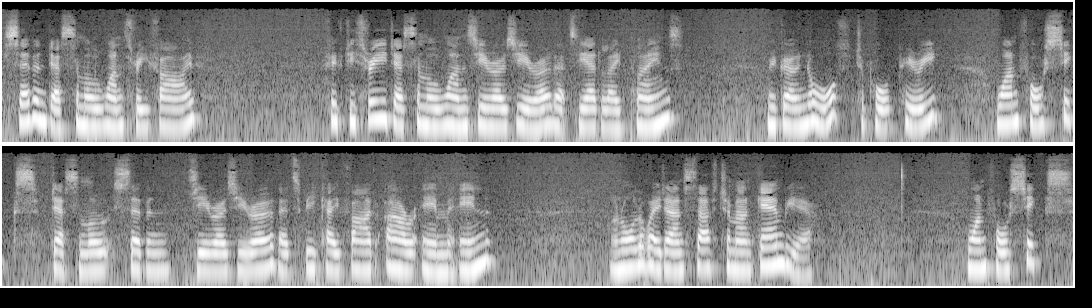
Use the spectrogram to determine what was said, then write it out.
7 decimal 135, 53 decimal 100, that's the Adelaide Plains. We go north to Port Pirie, 146 decimal 700, that's VK5RMN, and all the way down south to Mount Gambier, 146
